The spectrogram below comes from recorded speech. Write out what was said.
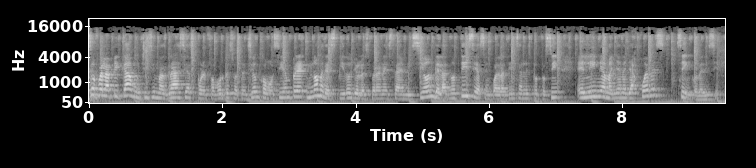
Eso fue La Pica, muchísimas gracias por el favor de su atención. Como siempre, no me despido, yo lo espero en esta emisión de las noticias en Cuadratín San Luis Potosí, en línea mañana ya jueves 5 de diciembre.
